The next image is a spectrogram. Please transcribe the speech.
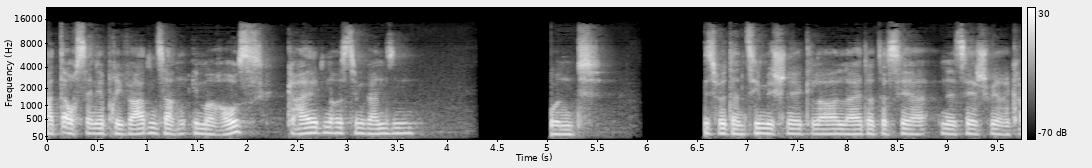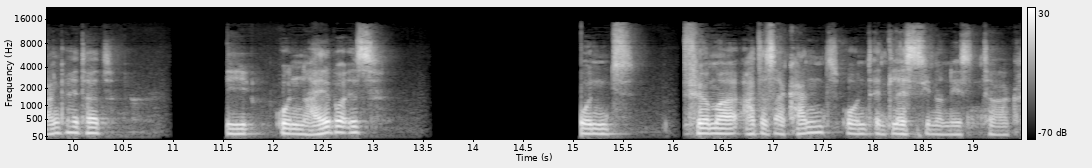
hat auch seine privaten Sachen immer rausgehalten aus dem Ganzen. Und es wird dann ziemlich schnell klar, leider, dass er eine sehr schwere Krankheit hat, die unheilbar ist. Und die Firma hat es erkannt und entlässt ihn am nächsten Tag.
